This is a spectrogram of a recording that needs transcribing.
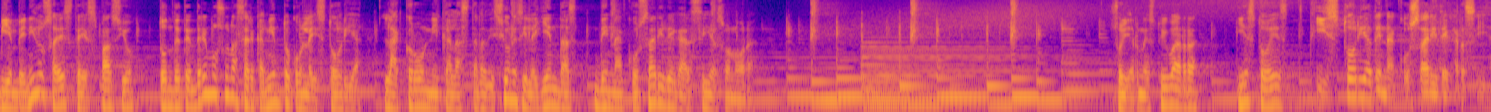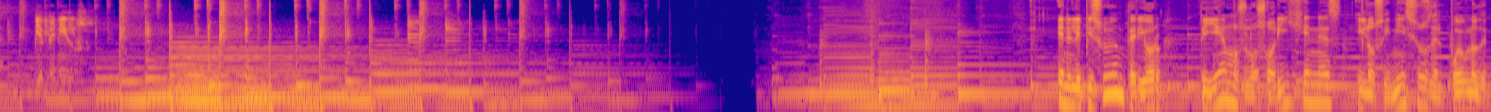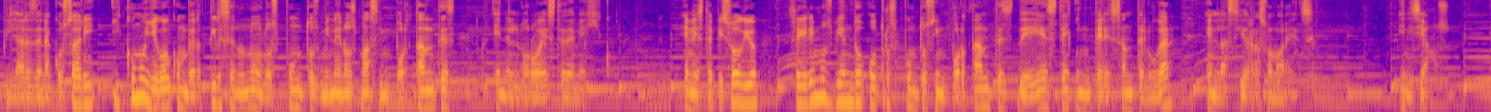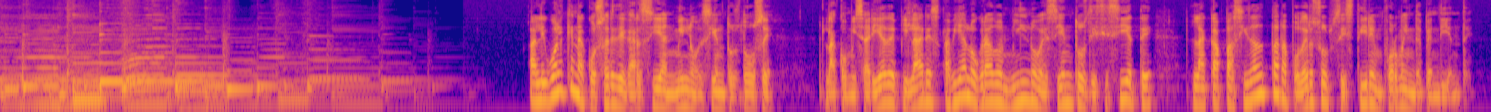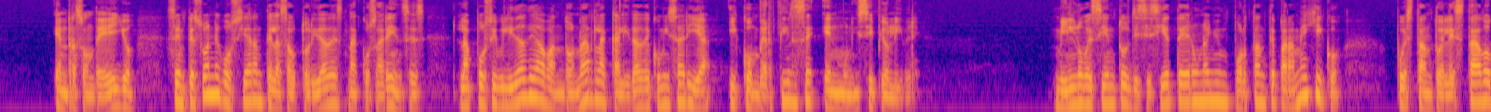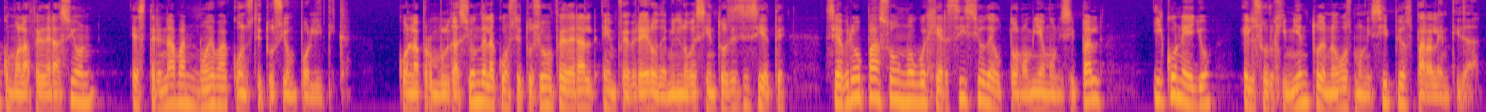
Bienvenidos a este espacio donde tendremos un acercamiento con la historia, la crónica, las tradiciones y leyendas de Nacosari de García Sonora. Soy Ernesto Ibarra y esto es Historia de Nacosari de García. Bienvenidos. En el episodio anterior veíamos los orígenes y los inicios del pueblo de Pilares de Nacosari y cómo llegó a convertirse en uno de los puntos mineros más importantes en el noroeste de México. En este episodio seguiremos viendo otros puntos importantes de este interesante lugar en la Sierra Sonorense. Iniciamos. Al igual que Nacosari de García en 1912, la comisaría de Pilares había logrado en 1917 la capacidad para poder subsistir en forma independiente. En razón de ello, se empezó a negociar ante las autoridades nacosarenses la posibilidad de abandonar la calidad de comisaría y convertirse en municipio libre. 1917 era un año importante para México, pues tanto el Estado como la Federación estrenaban nueva constitución política. Con la promulgación de la Constitución Federal en febrero de 1917, se abrió paso a un nuevo ejercicio de autonomía municipal y con ello el surgimiento de nuevos municipios para la entidad.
